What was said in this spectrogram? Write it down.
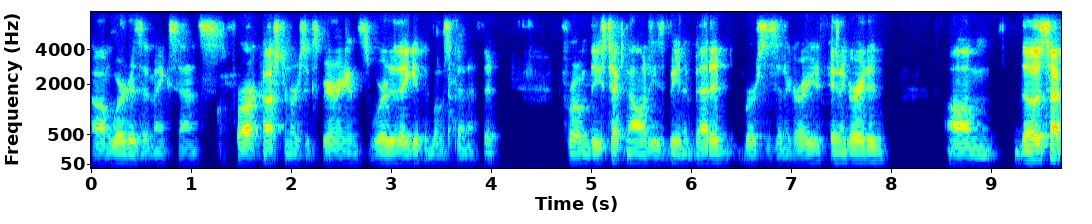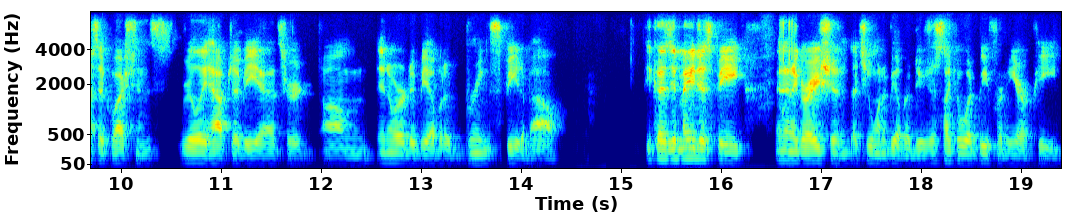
um, where does it make sense for our customers' experience? Where do they get the most benefit from these technologies being embedded versus integrated? integrated? Um, those types of questions really have to be answered um, in order to be able to bring speed about. Because it may just be an integration that you want to be able to do, just like it would be for an ERP.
